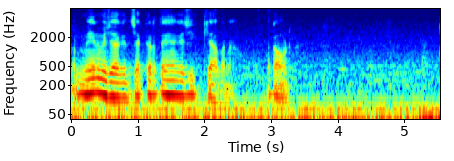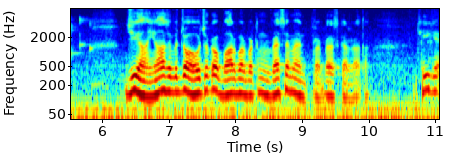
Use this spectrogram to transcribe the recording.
اب مین میں جا کے چیک کرتے ہیں کہ جی کیا بنا۔ اکاؤنٹ جی ہاں یہاں سے وڈرا ہو چکا، بار بار بٹن ویسے میں پریس کر رہا تھا۔ ٹھیک ہے،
